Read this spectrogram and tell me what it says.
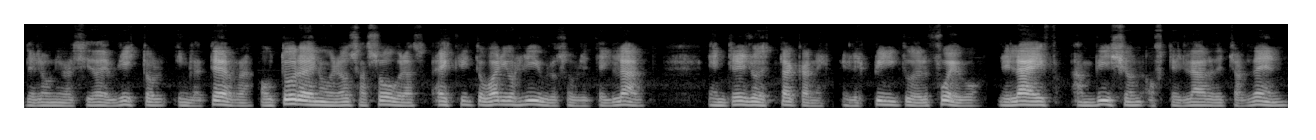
de la Universidad de Bristol, Inglaterra, autora de numerosas obras, ha escrito varios libros sobre Taylor, entre ellos destacan El espíritu del fuego, The Life and Vision of Taylor de Chardin,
